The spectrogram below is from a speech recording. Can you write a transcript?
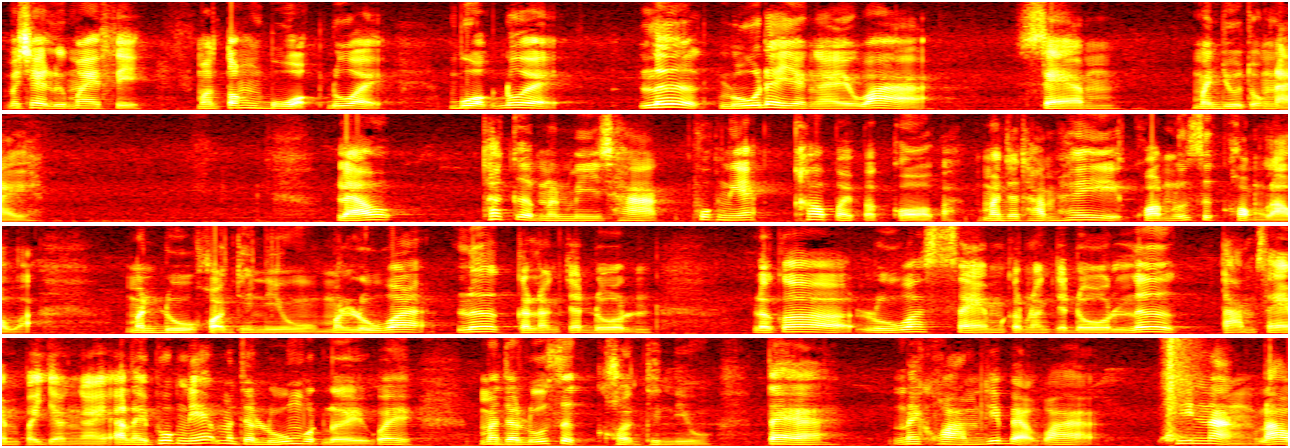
ไม่ใช่หรือไม่สิ มันต้องบวกด้วย บวกด้วย เลิกรู้ได้ยังไงว่าแซมมันอยู่ตรงไหน แล้ว ถ้าเกิดมันมีฉากพวกนี้เข้าไปประกอบอะ มันจะทำให้ความรู้สึกของเราอะ มันดูคอนติเนียมันรู้ว่าเลิกกำลังจะโดน แล้วก็รู้ว่าแซมกำลังจะโดนเลิกตามแซมไปยังไง อะไรพวกนี้มันจะรู้หมดเลยเว้ย มันจะรู้สึกคอนติเนียแต่ในความที่แบบว่าที่หนังเล่า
